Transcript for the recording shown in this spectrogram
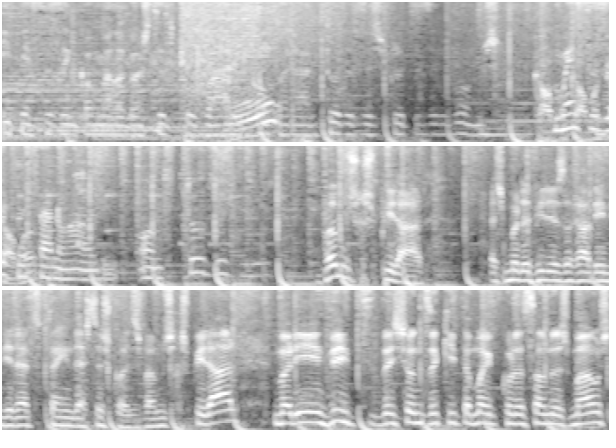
e pensas em como ela gosta de provar Oh. e comparar todas as frutas e legumes. Calma, Começas calma, a calma. pensar no Aldi, onde todos os dias. Vamos respirar. As maravilhas da rádio em direto têm destas coisas. Vamos respirar. Maria Edith deixou-nos aqui também coração nas mãos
